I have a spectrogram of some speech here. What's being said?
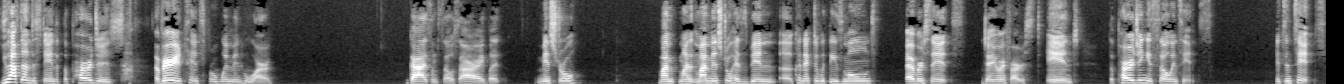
you have to understand that the purges are very intense for women who are guys, I'm so sorry, but menstrual. My my my menstrual has been uh, connected with these moons ever since January 1st, and the purging is so intense. It's intense.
